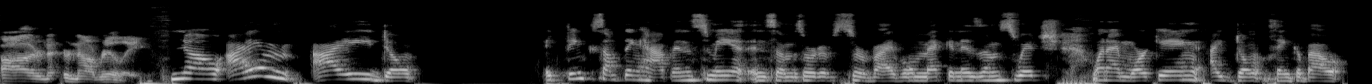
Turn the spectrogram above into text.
uh, or, not, or not really? No, I am. I don't. I think something happens to me in some sort of survival mechanism switch when I'm working. I don't think about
